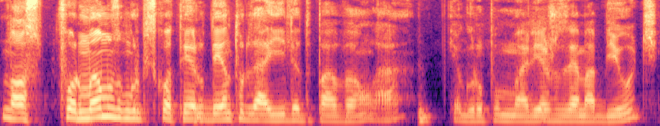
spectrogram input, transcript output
nós formamos um grupo escoteiro dentro da Ilha do Pavão lá, que é o grupo Maria José Mabild,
